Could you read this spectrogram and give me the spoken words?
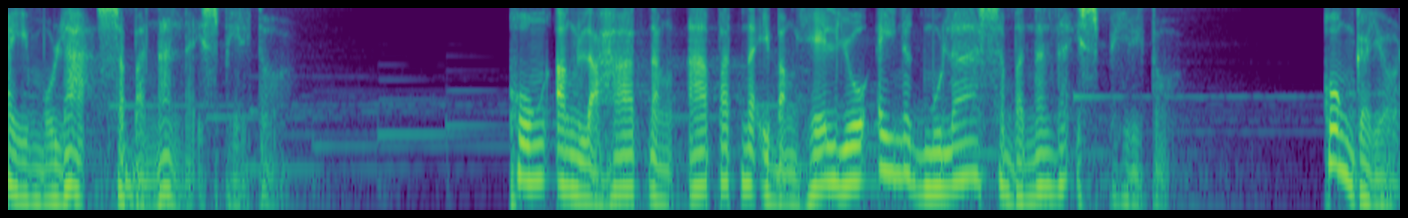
ay mula sa banal na espiritu? Kung ang lahat ng apat na ebanghelyo ay nagmula sa banal na espiritu, kung gayon,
